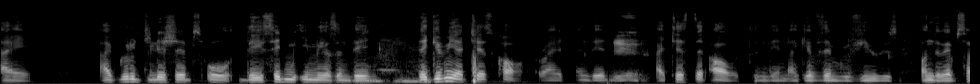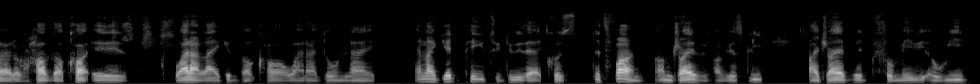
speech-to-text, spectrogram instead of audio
I I go to dealerships or they send me emails and then they give me a test car, right? And then Yeah. I test it out and then I give them reviews on the website of how the car is, what I like in the car, what I don't like. And I get paid to do that because it's fun. I'm driving, obviously. I drive it for maybe a week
